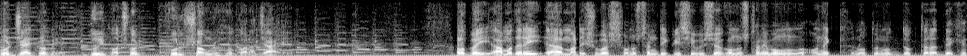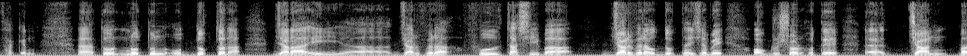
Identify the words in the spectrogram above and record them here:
পর্যায়ক্রমে দুই বছর ফুল সংগ্রহ করা যায়। অরত ভাই, আমাদের এই মাটি সুবাস অনুষ্ঠানটি কৃষি বিষয়ক অনুষ্ঠান এবং অনেক নতুন উদ্যোক্তারা দেখে থাকেন। তো নতুন উদ্যোক্তারা যারা এই জারভেরা ফুল চাষি বা জারভেরা উদ্যোক্তা হিসেবে অগ্রসর হতে চান বা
